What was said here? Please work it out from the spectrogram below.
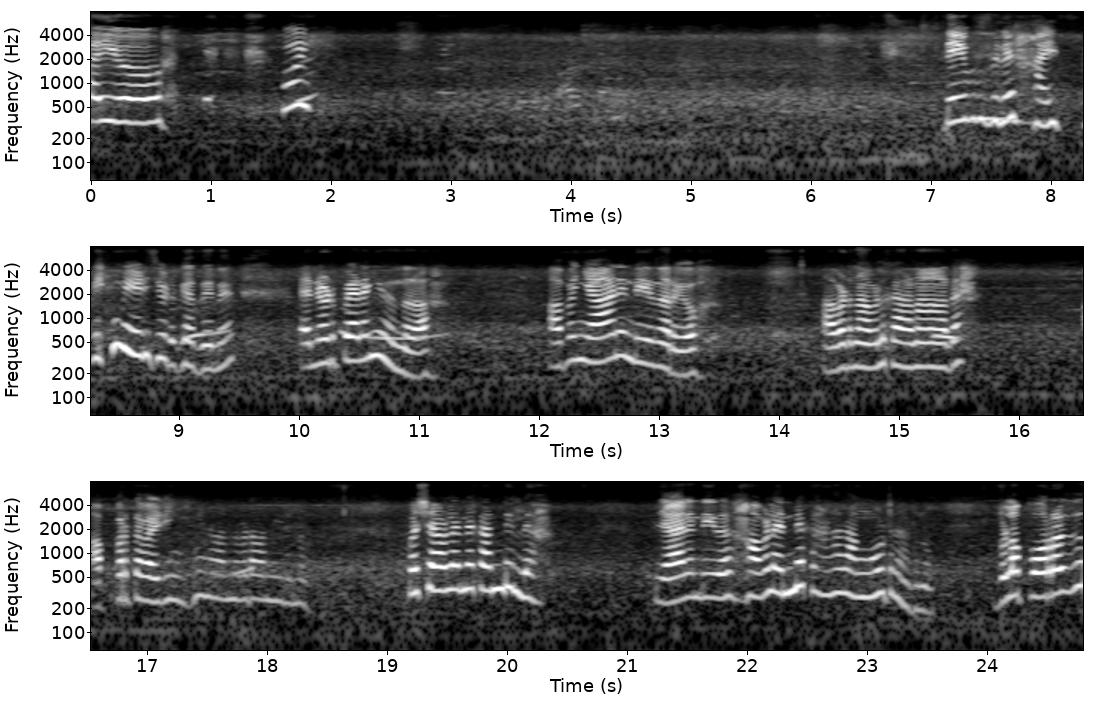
അയ്യോ. ഉയ്. ദേവൂസിന് ഐസ്ക്രീം മേടിച്ചു കൊടുക്കാത്തതിന് എന്നോട് പിണങ്ങി നിന്നതാ. അപ്പം ഞാൻ എന്ത് ചെയ്യുന്നറിയോ? അവിടെ നിന്ന് അവൾ കാണാതെ അപ്പുറത്തെ വഴി ഇങ്ങനെ വന്ന് ഇവിടെ വന്നിരുന്നു. പക്ഷെ അവൾ എന്നെ കണ്ടില്ല. ഞാൻ എന്ത് ചെയ്തു? അവൾ എന്നെ കാണാതെ അങ്ങോട്ട് നടന്നു. ഇവളെ പുറകു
